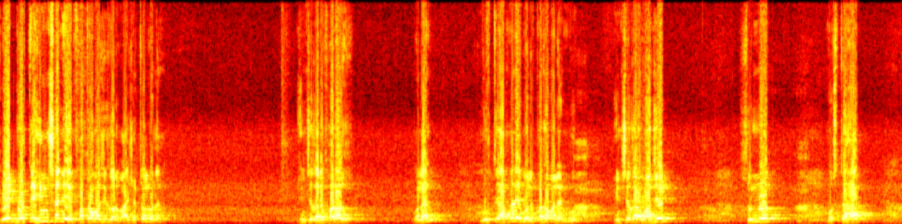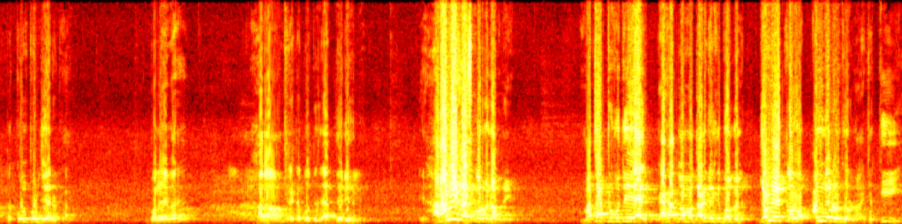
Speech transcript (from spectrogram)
পেট ভর্তি হিংসা নিয়ে ফতোয়াবাজি করব এসব চলবে না। হিংসা করা ফরজ? বলেন? মুফতি আপনারাই বলেন, কথা বলেন। হিংসা করা ওয়াজেব? সুন্নত? মোস্তাহাব? তো কোন পর্যায়ের ওটা? বলেন এবারে। হারাম। এটা বলতে গেলে দেরি হলি। এই হারামই কাজ করবেন আপনি। মাথার টুপু দিয়ে এক হাত লম্বা দাঁড়িয়ে রেখে বলবেন, জমিয়ত করো, আন্দোলন করো না। এটা কি?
